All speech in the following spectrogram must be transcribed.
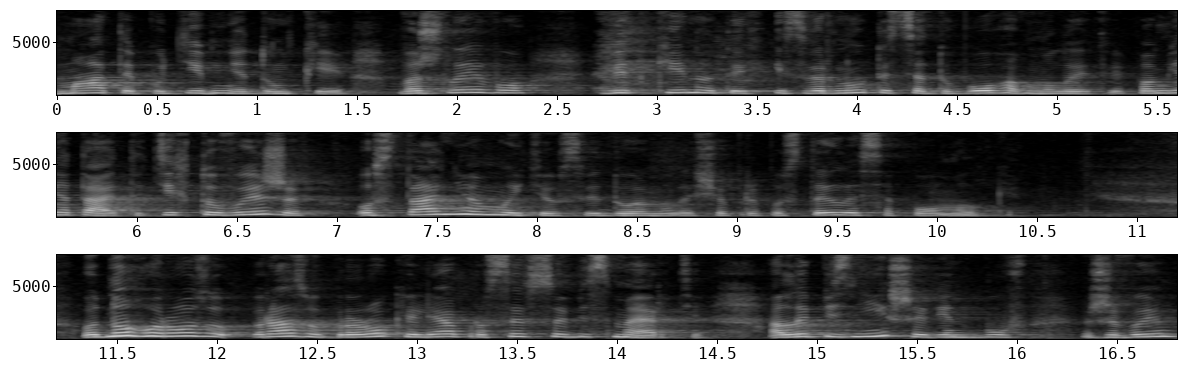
мати подібні думки. Важливо відкинути їх і звернутися до Бога в молитві. Пам'ятайте, ті, хто вижив, останньої миті усвідомили, що припустилися помилки. Одного разу, разу пророк Ілля просив собі смерті, але пізніше він був живим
